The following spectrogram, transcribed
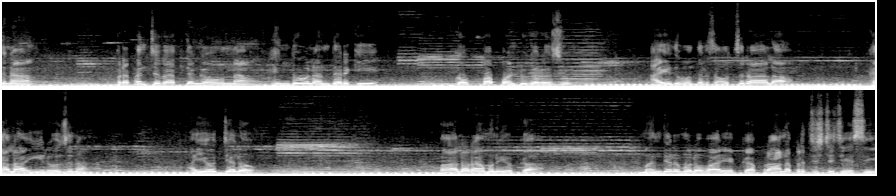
చేసిన ప్రపంచవ్యాప్తంగా ఉన్న హిందువులందరికీ గొప్ప పండుగ రోజు. ఐదు వందల సంవత్సరాల కళ ఈ రోజున అయోధ్యలో బాలరాముని యొక్క మందిరములో వారి యొక్క ప్రాణప్రతిష్ఠ చేసి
